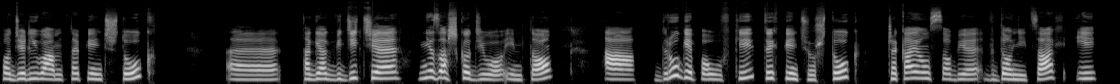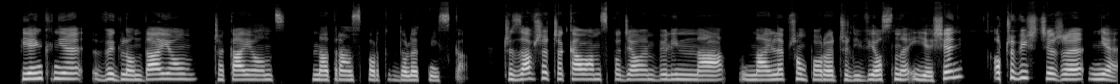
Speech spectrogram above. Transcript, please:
podzieliłam te pięć sztuk. E, tak jak widzicie, nie zaszkodziło im to, a drugie połówki tych pięciu sztuk czekają sobie w donicach i pięknie wyglądają, czekając na transport do letniska. Czy zawsze czekałam z podziałem bylin na najlepszą porę, czyli wiosnę i jesień? Oczywiście, że nie,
